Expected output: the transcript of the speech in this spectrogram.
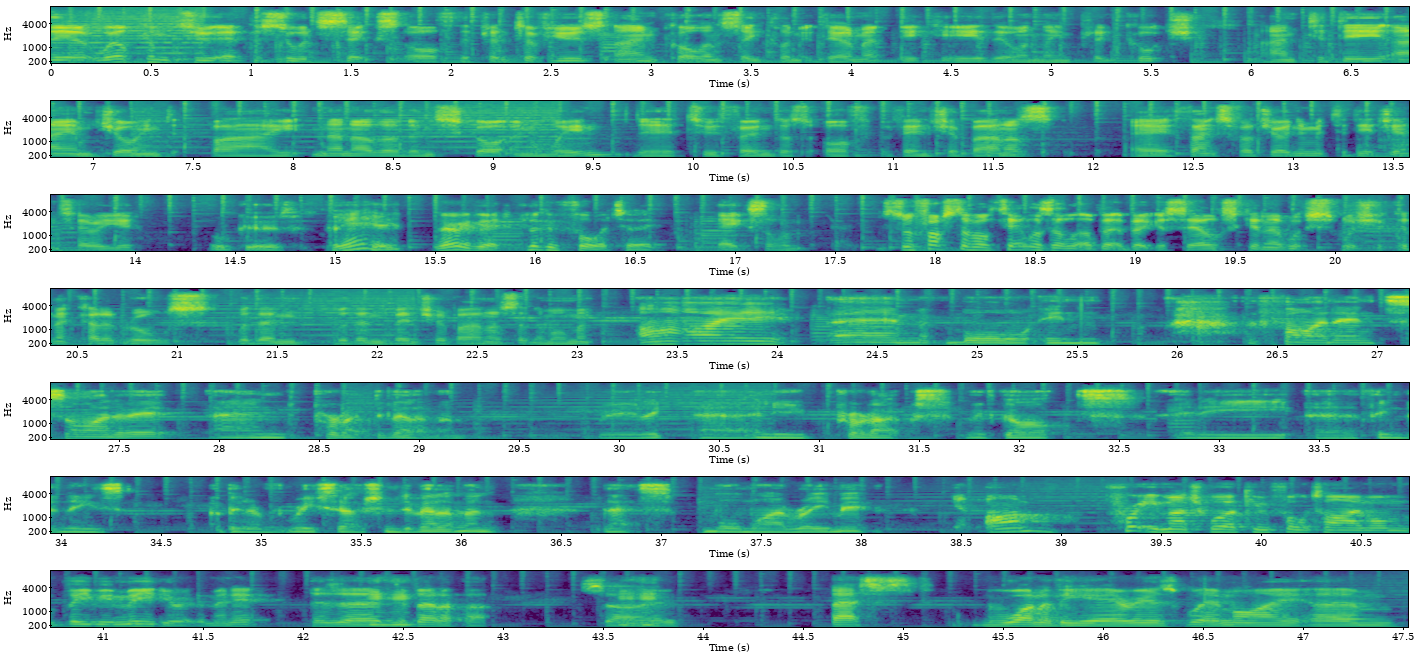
there, welcome to episode six of the Printerviews. I'm Colin Sinclair McDermott, aka the online print coach, and today I am joined by none other than Scott and Wayne, the two founders of Venture Banners. Uh, thanks for joining me today, gents. How are you? All good. Thank yeah, you. very good. Looking forward to it. Excellent. So, first of all, tell us a little bit about yourselves. Kind of, what's, what's your kind of current roles within within Venture Banners at the moment? I am more in the finance side of it and product development. Really, uh, any products we've got, any uh, thing that needs a bit of research and development. That's more my remit. I'm pretty much working full time on VB Media at the minute as a mm-hmm. developer. So mm-hmm that's one of the areas where my um,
